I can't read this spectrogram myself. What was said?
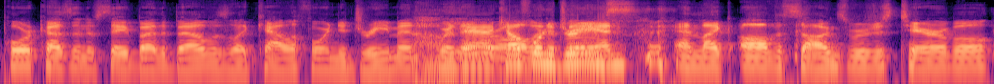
poor cousin of Saved by the Bell was like California Dreamin', where they Oh, were California all in a Dreams. band, and like all the songs were just terrible.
